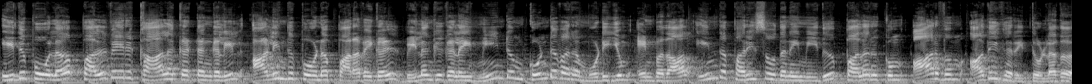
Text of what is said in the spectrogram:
இதுபோல பல்வேறு காலகட்டங்களில் அழிந்து போன பறவைகள் விலங்குகளை மீண்டும் கொண்டு வர முடியும் என்பதால் இந்த பரிசோதனை மீது பலருக்கும் ஆர்வம் அதிகரித்துள்ளது.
